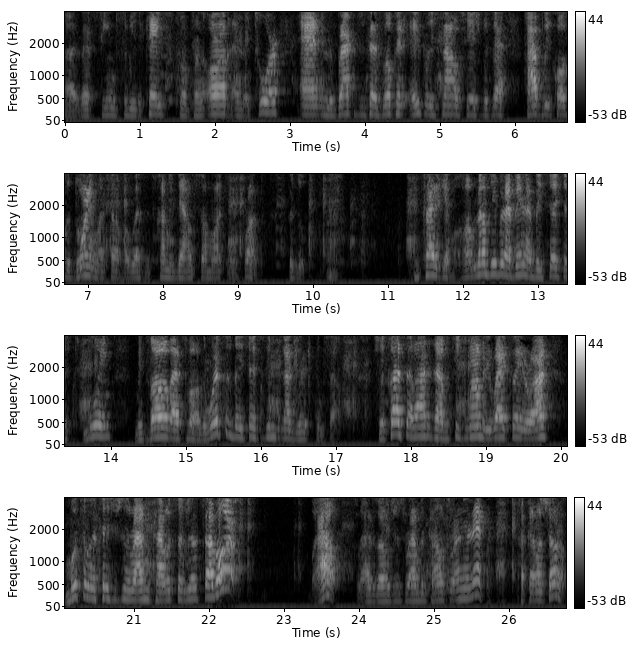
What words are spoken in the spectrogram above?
Uh, that seems to be the case from the Orach and the Tur. And in the brackets it says, Look at Easily Snau Siesh How can we call adorning oneself unless it's coming down somewhat in front? The Duke. Inside again. The words of the Beis seem to contradict himself. Shekas Avachaka B'Sif Lamed, he writes later on, Mutter L'Tzesh Shul Ram Talis Savil Tzavor. Wow, allowed to go just ram the talis around your neck. Hakam Hashono.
